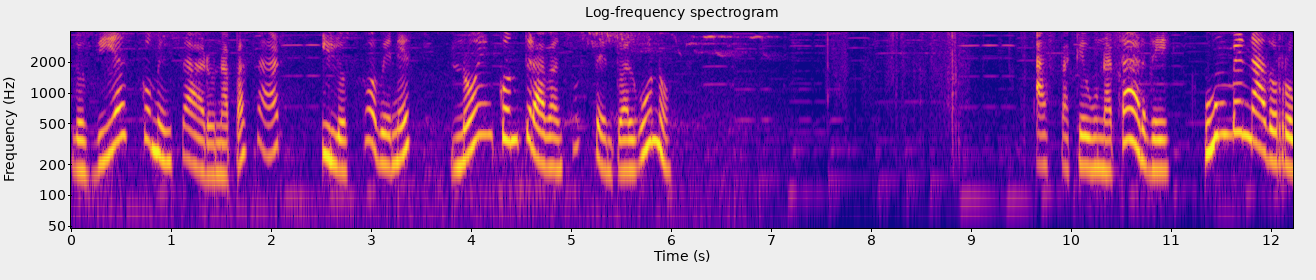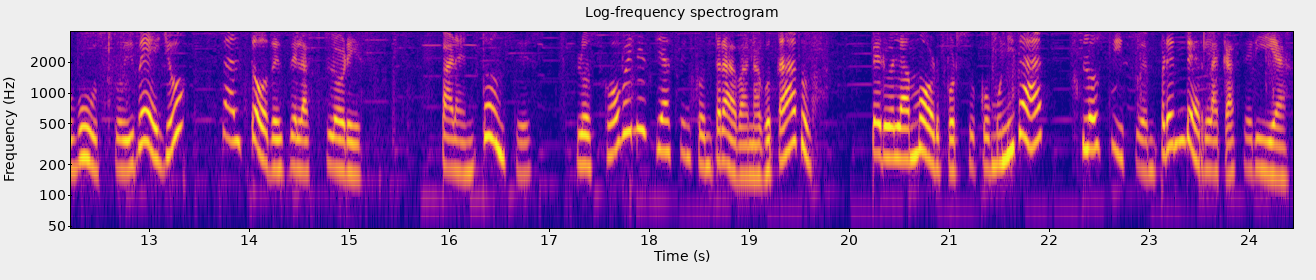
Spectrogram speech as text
Los días comenzaron a pasar y los jóvenes no encontraban sustento alguno. Hasta que una tarde, un venado robusto y bello saltó desde las flores. Para entonces, los jóvenes ya se encontraban agotados, pero el amor por su comunidad los hizo emprender la cacería.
